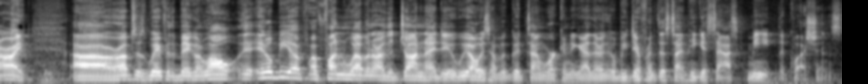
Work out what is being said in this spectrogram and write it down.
All right. Uh, Rob says, wait for the big one. Well, it'll be a, a, fun webinar that John and I do. We always have a good time working together. It'll be different this time. He gets to ask me the questions.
